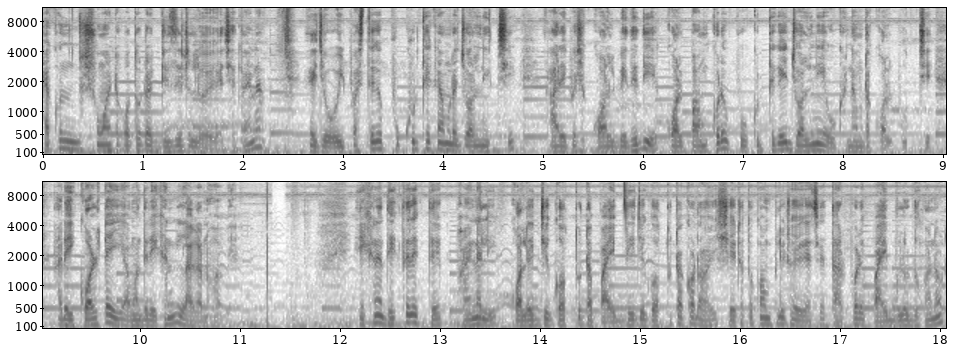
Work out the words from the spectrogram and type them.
এখন সময়টা কতটা ডিজিটাল হয়ে গেছে, তাই না? এই যে ওই পাশ থেকে পুকুর থেকে আমরা জল নিচ্ছি, আর এই পাশে কল বেঁধে দিয়ে, কল পাম্প করে পুকুর থেকেই জল নিয়ে ওখানে আমরা কল পুঁতছি। আর এই কলটাই আমাদের এখানে লাগানো হবে। এখানে দেখতে দেখতে ফাইনালি কলের যে গর্তটা পাইপ দিয়ে যে গর্তটা করা হয়, সেটা তো কমপ্লিট হয়ে গেছে। তারপরে পাইপগুলো ঢোকানোর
